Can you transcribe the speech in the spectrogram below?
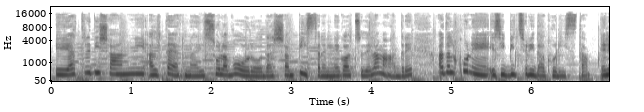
e a 13 anni alterna il suo lavoro da sciampista nel negozio della madre ad alcune esibizioni da corista. Nel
